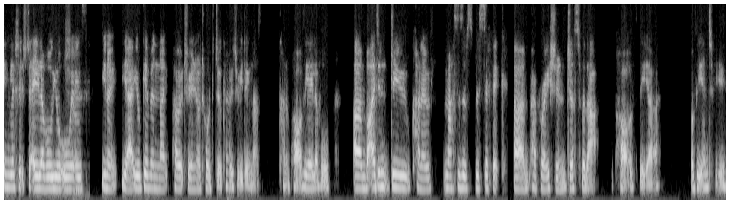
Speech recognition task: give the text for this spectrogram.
English literature A level, you're always, sure. you know, yeah, you're given like poetry and you're told to do a close reading. That's kind of part of the A level. Um, but I didn't do kind of masses of specific um preparation just for that part of the uh of the interview.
